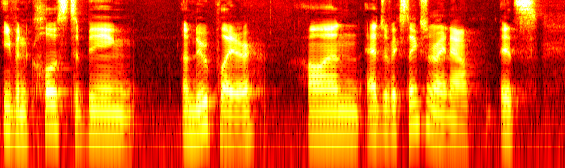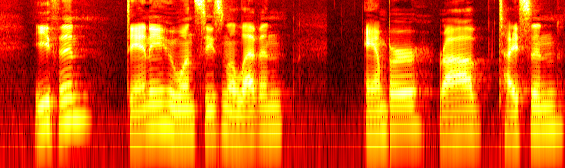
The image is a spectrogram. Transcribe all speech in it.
even close to being a new player on Edge of Extinction right now. It's Ethan, Danni, who won season 11, Amber, Rob, Tyson,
